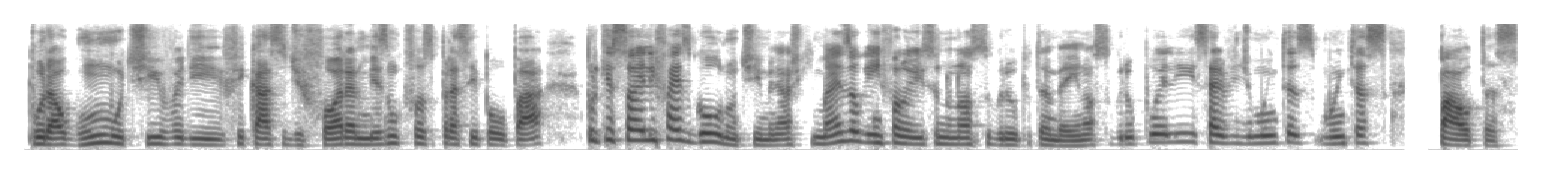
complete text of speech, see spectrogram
por algum motivo ele ficasse de fora, mesmo que fosse para se poupar, porque só ele faz gol no time, né? Acho que mais alguém falou isso no nosso grupo também. Nosso grupo ele serve de muitas muitas pautas.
